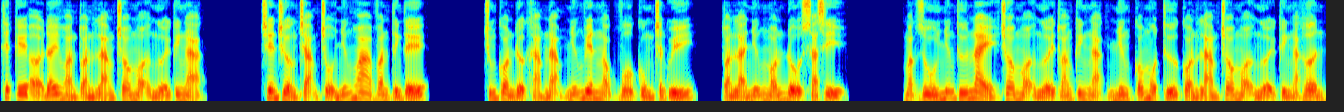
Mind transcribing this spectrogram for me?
Thiết kế ở đây hoàn toàn làm cho mọi người kinh ngạc. Trên trường chạm trổ những hoa văn tinh tế. Chúng còn được khảm nạm những viên ngọc vô cùng chân quý, toàn là những món đồ xa xỉ. Mặc dù những thứ này cho mọi người thoáng kinh ngạc nhưng có một thứ còn làm cho mọi người kinh ngạc hơn.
